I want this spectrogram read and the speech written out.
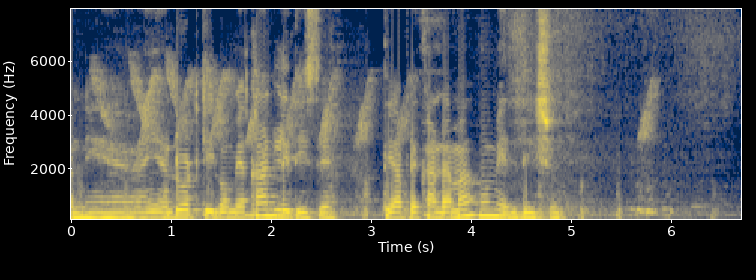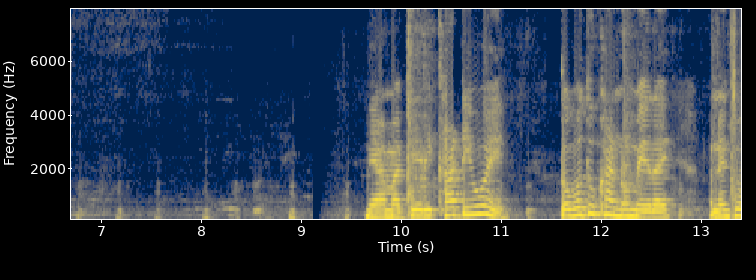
અને અહીંયા દોઢ કિલો મેં ખાંડ લીધી છે. તે આપણે ખાંડામાં ઉમેરી દઈશું. ને આમાં કેરી ખાટી હોય તો વધુ ખાંડ ઉમેરાય. અને જો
